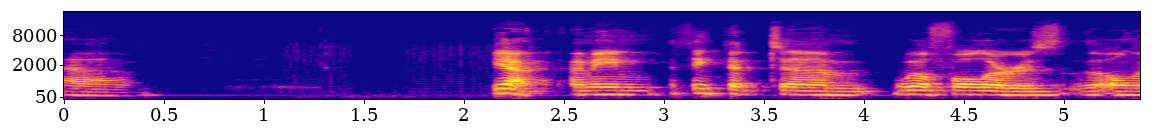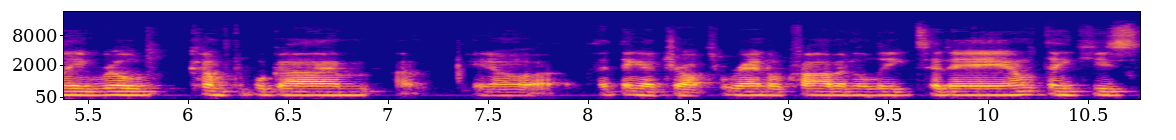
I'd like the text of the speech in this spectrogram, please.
um, yeah, I mean, I think that um, Will Fuller is the only real comfortable guy. I'm, I'm, you know, I think I dropped Randall Cobb in the league today. I don't think he's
